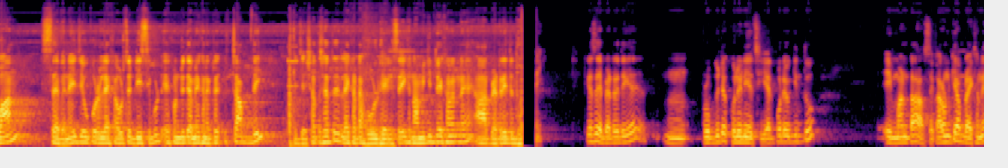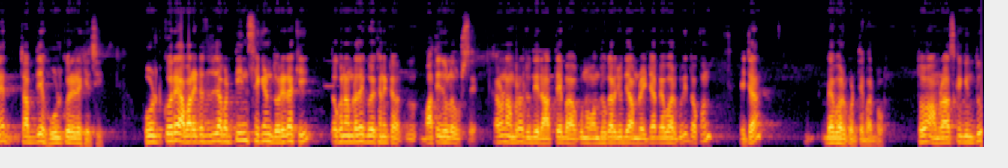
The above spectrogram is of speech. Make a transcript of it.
ওয়ান সেভেন এই যে উপরে লেখা উঠছে ডিসি ভোল্ট এখন যদি আমি এখানে একটা চাপ দিই যে সাথে সাথে লেখাটা হোল্ড হয়ে গেছে। এখানে আমি কিন্তু এখানে আর ব্যাটারিতে ধরে নেই। ঠিক আছে, ব্যাটারি দিকে প্রোব দুইটা খুলে নিয়েছি। এরপরেও কিন্তু এই মানটা আছে। কারণ কি, আমরা এখানে চাপ দিয়ে হোল্ড করে রেখেছি। হোল্ড করে আবার এটা যদি আবার তিন সেকেন্ড ধরে রাখি, তখন আমরা দেখব এখানে একটা বাতি জ্বলে উঠছে। কারণ আমরা যদি রাতে বা কোনো অন্ধকারে যদি আমরা এটা ব্যবহার করি, তখন এটা ব্যবহার করতে পারব। তো আমরা আজকে কিন্তু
